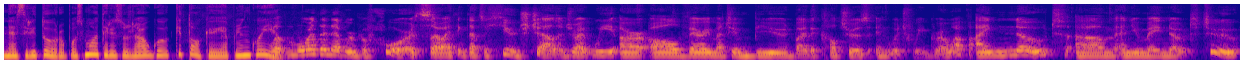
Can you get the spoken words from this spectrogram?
nes rytų Europos moteris užaugo kitokioje aplinkoje. Well, imbued by the cultures in which we grow up. I note, um, and you may note too,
